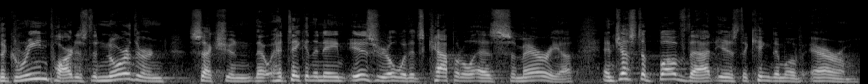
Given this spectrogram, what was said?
The green part is the northern section that had taken the name Israel with its capital as Samaria. And just above that is the kingdom of Aram.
